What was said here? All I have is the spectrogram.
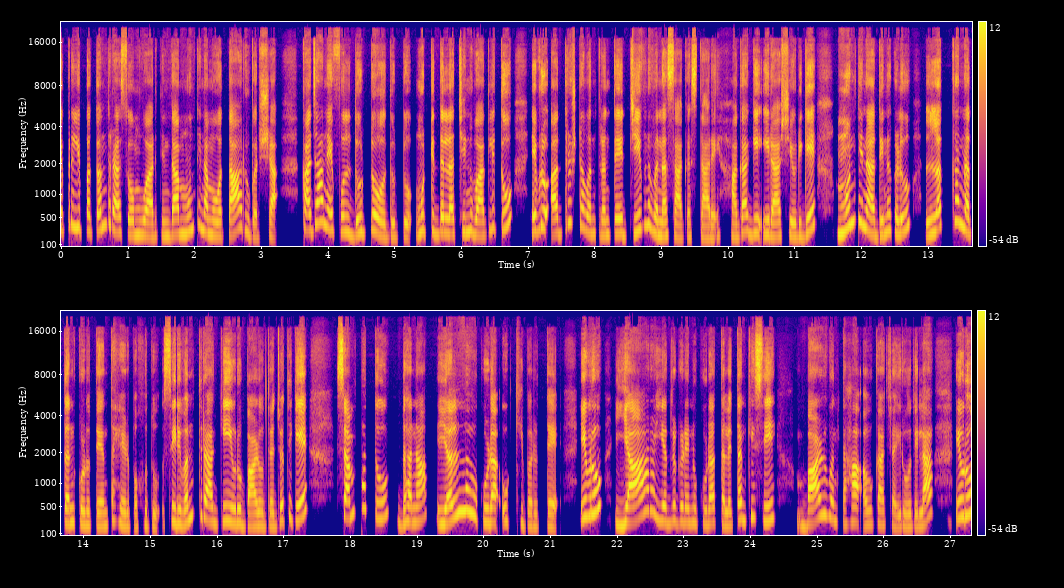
ಏಪ್ರಿಲ್ ಇಪ್ಪತ್ತೊಂದರ ಸೋಮವಾರದಿಂದ ಮುಂದಿನ ಮೂವತ್ತಾರು ವರ್ಷ ಖಜಾನೆ ಫುಲ್ ದುಡ್ಡು ದುಡ್ಡು. ಮುಟ್ಟಿದ್ದೆಲ್ಲ ಚಿನ್ನವಾಗ್ಲಿತ್ತು ಇವರು ಅದೃಷ್ಟವಂತರಂತೆ ಜೀವನವನ್ನ ಸಾಗಿಸ್ತಾರೆ. ಹಾಗಾಗಿ ಈ ರಾಶಿಯವರಿಗೆ ಮುಂದಿನ ದಿನಗಳು ಲಕ್ಕನ್ನ ತಂದ್ಕೊಡುತ್ತೆ ಅಂತ ಹೇಳಬಹುದು. ಸಿರಿವಂತರಾಗಿ ಇವರು ಬಾಳೋದ್ರ ಜೊತೆಗೆ ಸಂಪತ್ತು, ಧನ ಎಲ್ಲವೂ ಕೂಡ ಉಕ್ಕಿ ಬರುತ್ತೆ. ಇವರು ಯಾರ ಎದುರುಗಡೆನೂ ಕೂಡ ತಲೆ ತಗ್ಗಿಸಿ ಬಾಳುವಂತಹ ಅವಕಾಶ ಇರುವುದಿಲ್ಲ ಇವರು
